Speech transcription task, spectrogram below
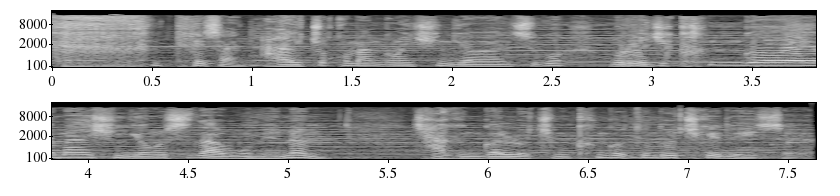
큰 태산, 아유 조그만 건 신경 안 쓰고 오로지 큰 거에만 신경을 쓰다 보면은 작은 걸 놓치면 큰 것도 놓치게 돼 있어요.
